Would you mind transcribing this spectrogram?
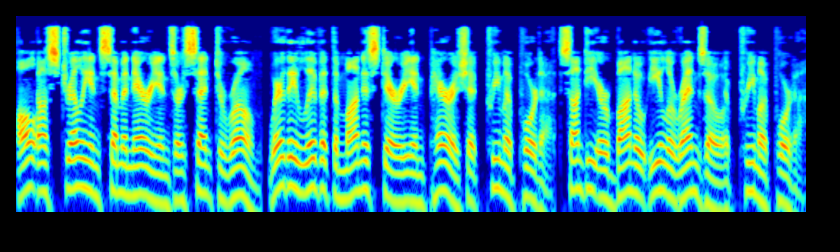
all Australian seminarians are sent to Rome, where they live at the monastery and parish at Prima Porta Santi Urbano e Lorenzo of Prima Porta.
